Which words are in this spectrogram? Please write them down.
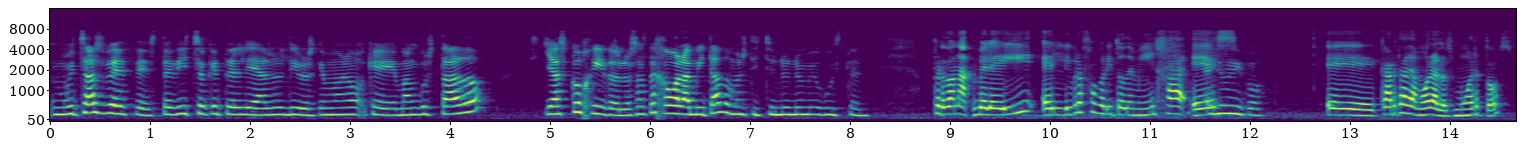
Muchas veces te he dicho que te leas los libros que me, han, que me han gustado y has cogido, los has dejado a la mitad o me has dicho no, no me gustan. Perdona, me leí el libro favorito de mi hija es El único. Eh, Carta de amor a los muertos.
